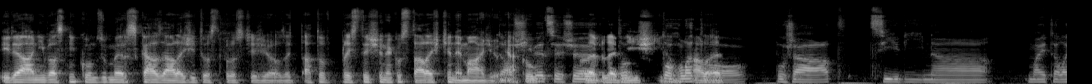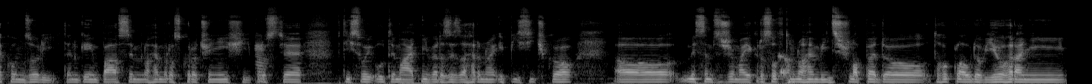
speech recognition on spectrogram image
ideální vlastně konzumerská záležitost prostě, že jo. A to PlayStation jako stále ještě nemá, že jo. Další věc je, že levnější, to, tohle ale... pořád cílí na majitele konzolí. Ten Game Pass je mnohem rozkročenější, prostě v té svojí ultimátní verzi zahrnuje i PC. Uh, myslím si, že Microsoft mnohem víc šlape do toho cloudového hraní,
